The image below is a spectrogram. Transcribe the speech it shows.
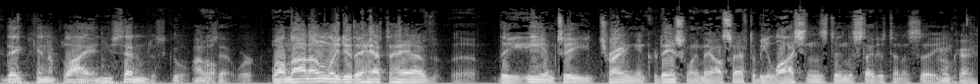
they can apply and you send them to school? How does that work? Well, not only do they have to have uh, the EMT training and credentialing, they also have to be licensed in the state of Tennessee. Okay.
